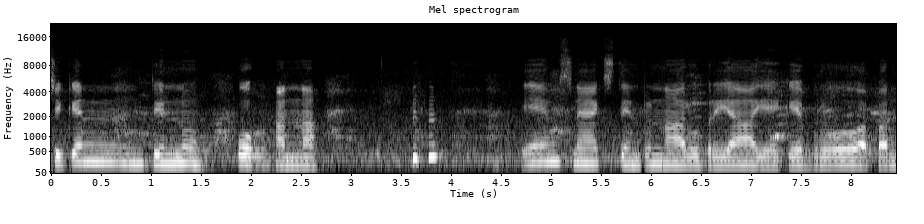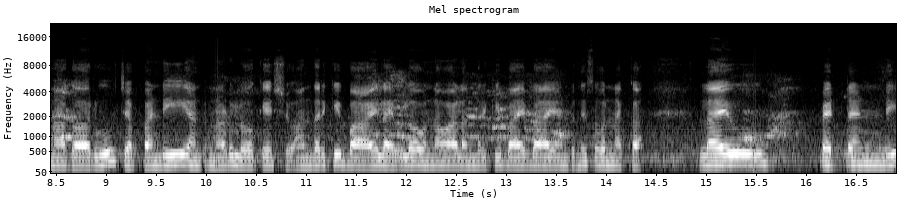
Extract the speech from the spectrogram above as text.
చికెన్ తిన్ను. పో అన్న. ఏం స్నాక్స్ తింటున్నారు ప్రియా? ఏకే బ్రో అపర్ణ గారు చెప్పండి అంటున్నాడు లోకేష్. అందరికీ బాయ్ లైవ్లో ఉన్న వాళ్ళందరికీ బాయ్ బాయ్ అంటుంది సువర్ణక్క. లైవ్ పెట్టండి.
